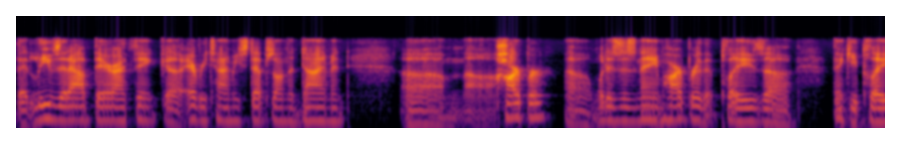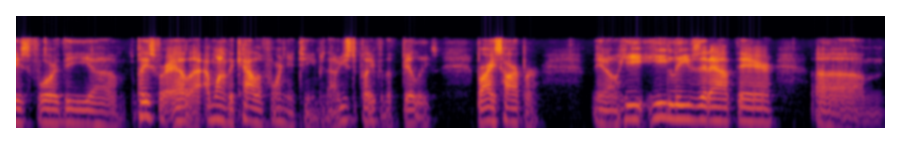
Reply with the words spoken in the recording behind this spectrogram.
that leaves it out there. I think uh, every time he steps on the diamond. Um, uh, Harper, uh, what is his name? Harper that plays. Uh, I think he plays for the uh, plays for L, one of the California teams now. He used to play for the Phillies. Bryce Harper. You know, he he leaves it out there. Um,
